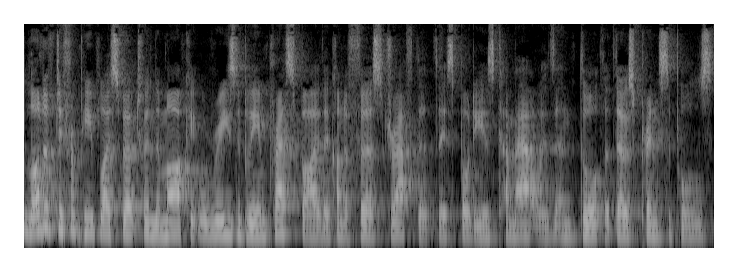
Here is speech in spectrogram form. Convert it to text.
a lot of different people I spoke to in the market were reasonably impressed by the kind of first draft that this body has come out with and thought that those principles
